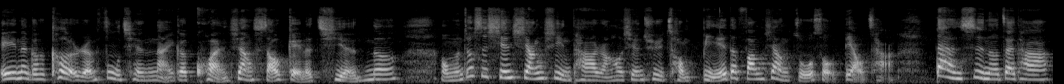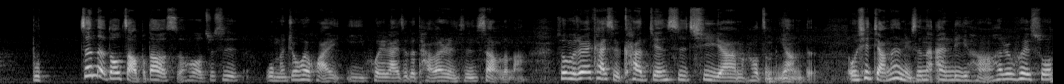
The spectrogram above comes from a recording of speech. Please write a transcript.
诶，那个客人付钱哪一个款项少给了钱呢？我们就是先相信他，然后先去从别的方向着手调查。但是呢，在他真的都找不到的时候，就是我们就会怀疑回来这个台湾人身上了嘛，所以我们就会开始看监视器啊，然后怎么样的。我先讲那个女生的案例哈，她就会说，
